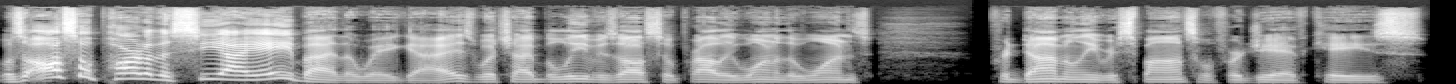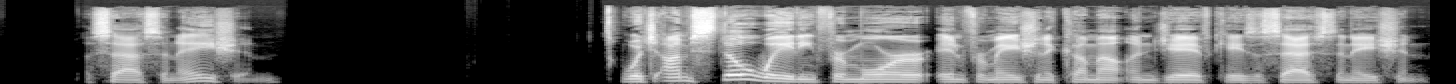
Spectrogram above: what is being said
was also part of the CIA, by the way, guys, which I believe is also probably one of the ones predominantly responsible for JFK's assassination. Which I'm still waiting for more information to come out on JFK's assassination.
